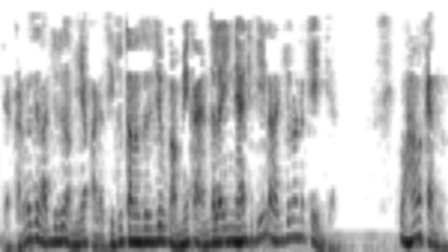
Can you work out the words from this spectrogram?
දැන් කරවසේ රජුරෝ මියා කඩ සිටු තනතර ජීවක මේක ඇඳලා ඉන්න හැටි කියලා රජුරවන්න කියන්නේ. වහම කැඳුනා.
